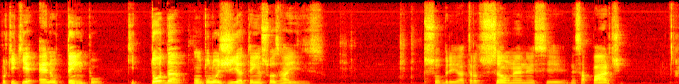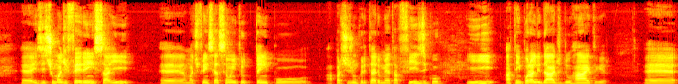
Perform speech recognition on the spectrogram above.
Por que, que é no tempo que toda ontologia tem as suas raízes? Sobre a tradução né, nesse, nessa parte, é, existe uma diferença aí, é, uma diferenciação entre o tempo a partir de um critério metafísico e a temporalidade do Heidegger. É,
